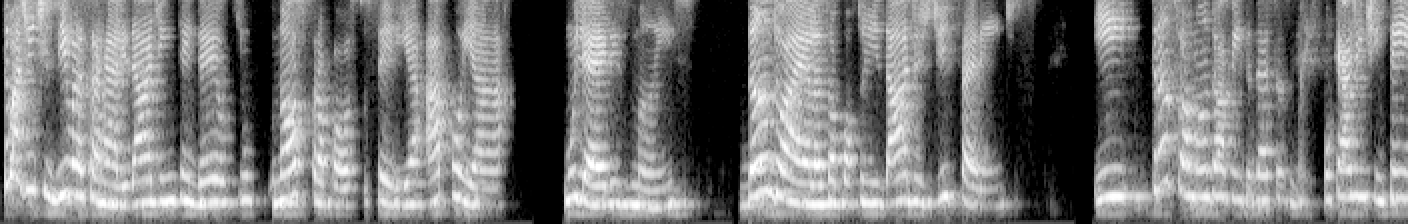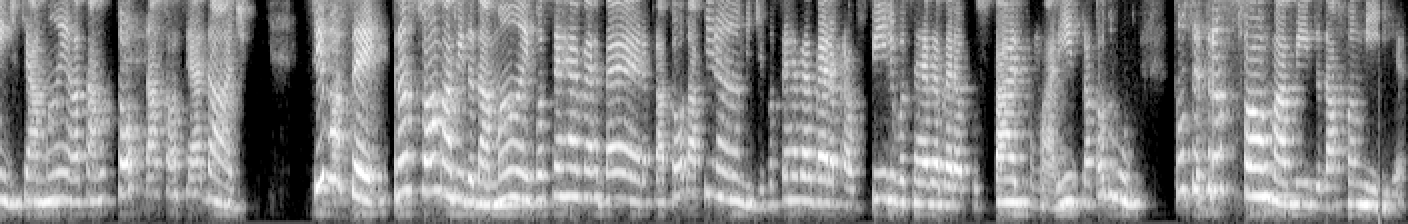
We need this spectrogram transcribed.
Então a gente viu essa realidade e entendeu que o nosso propósito seria apoiar mulheres, mães, dando a elas oportunidades diferentes e transformando a vida dessas mães, porque a gente entende que a mãe ela está no topo da sociedade. Se você transforma a vida da mãe, você reverbera para toda a pirâmide, você reverbera para o filho, você reverbera para os pais, para o marido, para todo mundo. Então, você transforma a vida da família,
